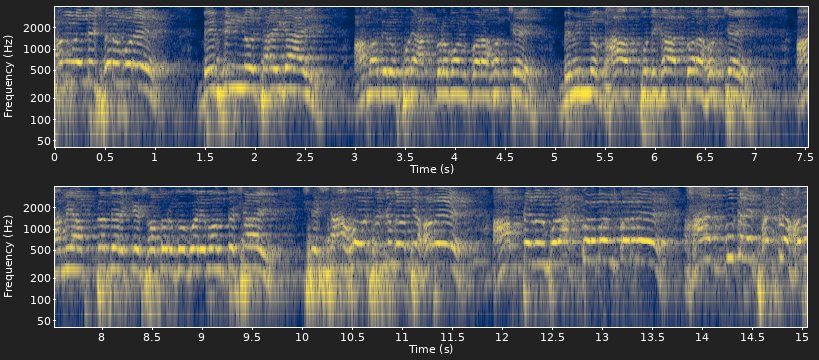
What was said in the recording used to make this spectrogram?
বাংলাদেশের উপরে বিভিন্ন জায়গায় আমাদের উপরে আক্রমণ করা হচ্ছে, বিভিন্ন ঘাত প্রতিঘাত করা হচ্ছে। আমি আপনাদেরকে সতর্ক করে বলতে চাই, সে সাহস যোগাতে হবে, আপনাদের উপর আক্রমণ করবে, হাত গুটায় থাকলে হবে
